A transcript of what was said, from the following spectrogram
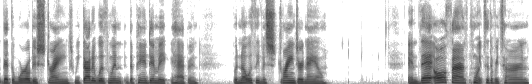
that the world is strange. We thought it was when the pandemic happened, but no, it's even stranger now. And that all signs point to the return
